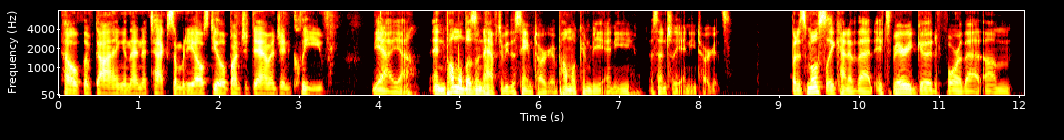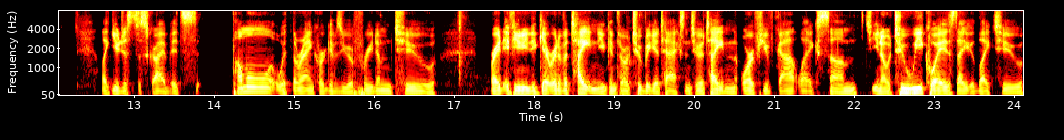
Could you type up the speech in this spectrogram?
health of dying, and then attack somebody else, deal a bunch of damage, and cleave. Yeah, yeah. And pummel doesn't have to be the same target. Pummel can be any essentially any targets. But it's mostly kind of that it's very good for that um like you just described. It's pummel with the rancor gives you a freedom to right if you need to get rid of a titan you can throw two big attacks into a titan or if you've got like some you know two Weequays that you'd like to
